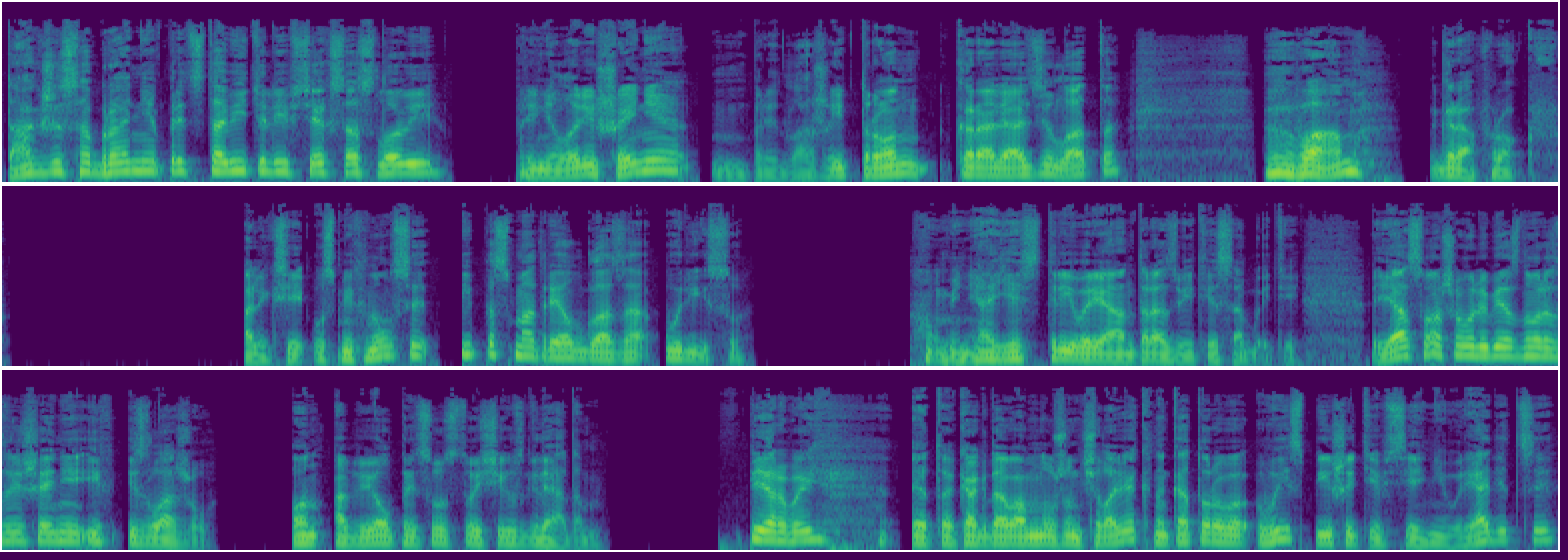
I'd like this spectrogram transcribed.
также собрание представителей всех сословий приняло решение предложить трон короля Зелата вам, граф Роков. Алексей усмехнулся и посмотрел в глаза Урису. «У меня есть три варианта развития событий. Я, с вашего любезного разрешения, их изложу». Он обвел присутствующих взглядом. Первый — это когда вам нужен человек, на которого вы спишете все неурядицы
